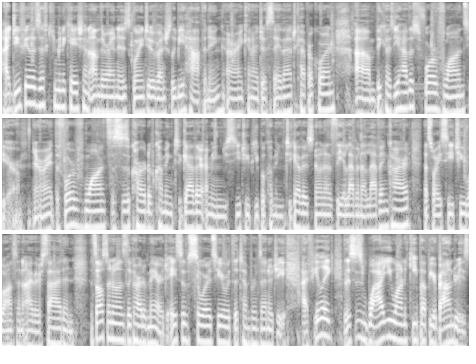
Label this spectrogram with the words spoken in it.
I do feel as if communication on their end is going to eventually be happening. All right. Can I just say that, Capricorn? Um, because you have this Four of Wands here. All right. The Four of Wands, this is a card of coming together. I mean, you see two people coming together. It's known as the 1111 card. That's why you see two wands on either side. And it's also known as the card of marriage. Ace of Swords here with the Temperance energy. I feel like this is why you want to keep up your boundaries.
